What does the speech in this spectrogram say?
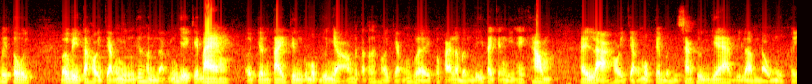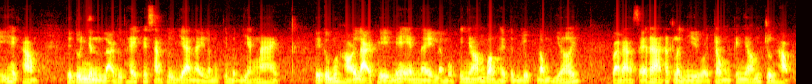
với tôi bởi vì ta hội chẩn những cái hình ảnh về cái ban ở trên tay chân của một đứa nhỏ, người ta có thể hội chẩn về có phải là bệnh lý tay chân miệng hay không, hay là hội chẩn một cái bệnh sang thương da vì làm đậu mùa khỉ hay không. Thì tôi nhìn lại tôi thấy cái sang thương da này là một cái bệnh giang mai. Thì tôi muốn hỏi lại thì mấy em này là một cái nhóm quan hệ tình dục đồng giới và đang xảy ra rất là nhiều ở trong cái nhóm trường học,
